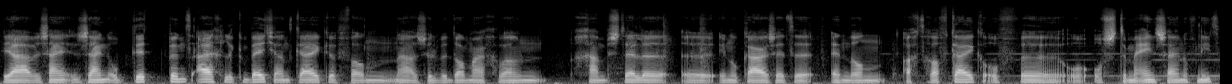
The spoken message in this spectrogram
ja, we zijn, zijn op dit punt eigenlijk een beetje aan het kijken van... nou, zullen we dan maar gewoon gaan bestellen, in elkaar zetten... en dan achteraf kijken of, of ze het ermee eens zijn of niet.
